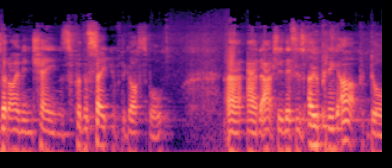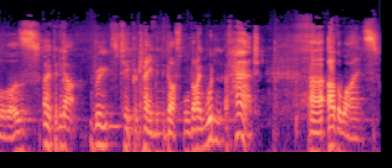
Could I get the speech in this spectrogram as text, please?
that I'm in chains for the sake of the gospel. Uh, and actually, this is opening up doors, opening up routes to proclaiming the gospel that I wouldn't have had uh, otherwise.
